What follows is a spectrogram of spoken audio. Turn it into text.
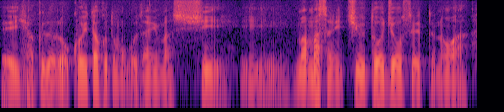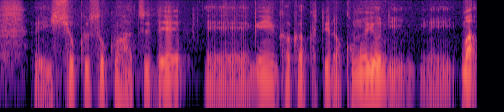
100ドルを超えたこともございますし、まあ、まさに中東情勢というのは一触即発で原油価格というのはこのようにまあ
